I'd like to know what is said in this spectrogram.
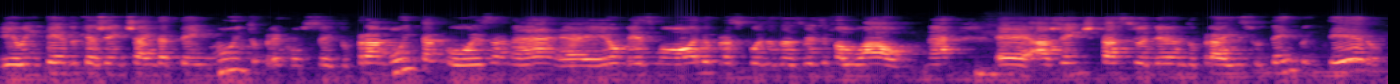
Eu entendo que a gente ainda tem muito preconceito para muita coisa, né? É, eu mesmo olho para as coisas às vezes e falo, uau, né? É, a gente está se olhando para isso o tempo inteiro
